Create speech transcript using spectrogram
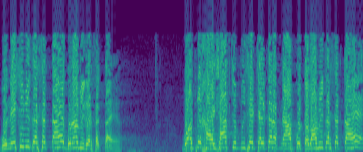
وہ نیکی بھی کر سکتا ہے، گناہ بھی کر سکتا ہے۔ وہ اپنے خواہشات کے پیچھے چل کر اپنے آپ کو تباہ بھی کر سکتا ہے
